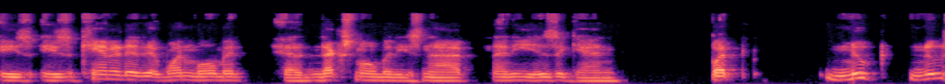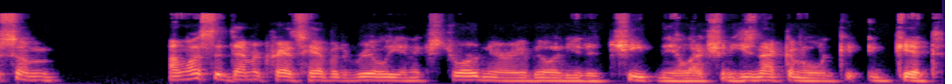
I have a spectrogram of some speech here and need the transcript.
he's he's a candidate at one moment, and next moment he's not, then he is again. But New, Newsom, unless the Democrats have a really an extraordinary ability to cheat in the election, he's not going to get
